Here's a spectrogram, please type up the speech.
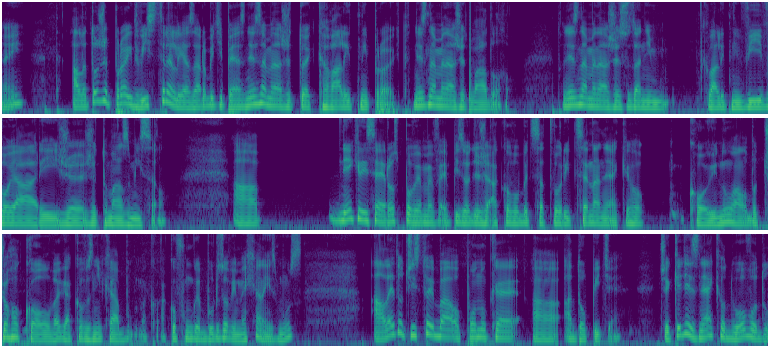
Hej? Ale to, že projekt vystrelí a zarobí ti peniaze, neznamená, že to je kvalitný projekt. Neznamená, že to trvá dlho. To neznamená, že sú za ním kvalitní vývojári, že, že to má zmysel. A niekedy sa aj rozpovieme v epizóde, že ako vôbec sa tvorí cena nejakého coinu alebo čohokoľvek, ako vzniká, ako, ako funguje burzový mechanizmus, ale je to čisto iba o ponuke a, a dopite. Čiže keď je z nejakého dôvodu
